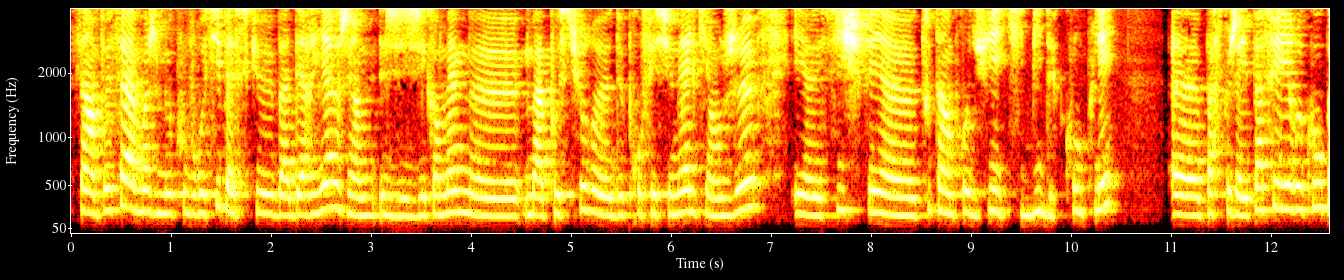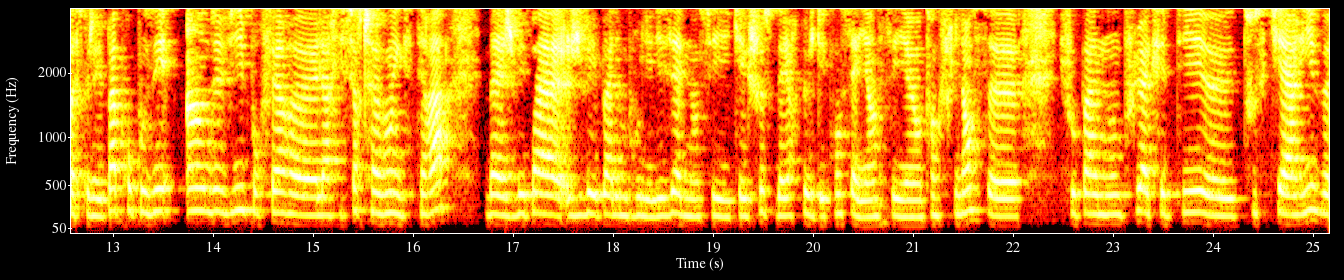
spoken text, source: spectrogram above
C'est un peu ça. Moi, je me couvre aussi parce que bah, derrière, j'ai quand même euh, ma posture euh, de professionnel qui est en jeu. Et euh, si je fais tout un produit et qui bide complet, parce que j'avais pas fait les recours, parce que j'avais pas proposé un devis pour faire la research avant, etc. Bah, je vais pas, je vais pas aller me brûler les ailes. Non, c'est quelque chose d'ailleurs que je déconseille. Hein. C'est en tant que freelance, il faut pas non plus accepter tout ce qui arrive.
